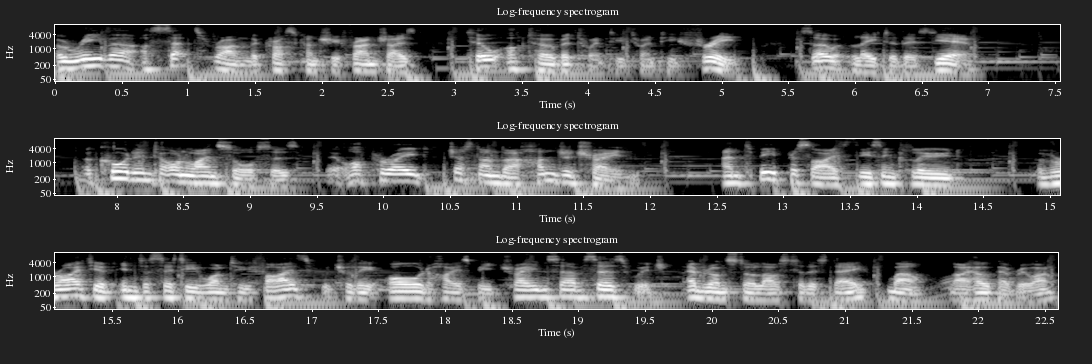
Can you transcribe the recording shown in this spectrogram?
Arriva are set to run the cross country franchise till October 2023, so later this year. According to online sources, they operate just under 100 trains, and to be precise, these include a variety of intercity 125s, which were the old high speed train services, which everyone still loves to this day. Well, I hope everyone.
